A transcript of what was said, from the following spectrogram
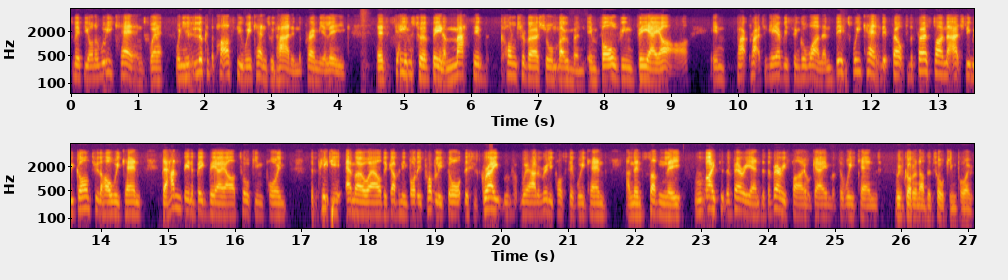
Smithy, on a weekend where when you look at the past few weekends we've had in the Premier League, there seems to have been a massive controversial moment involving VAR in practically every single one. And this weekend, it felt for the first time that actually we'd gone through the whole weekend. There hadn't been a big VAR talking point the PGMOL, the governing body, probably thought this is great. We had a really positive weekend, and then suddenly, right at the very end, of the very final game of the weekend, we've got another talking point.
